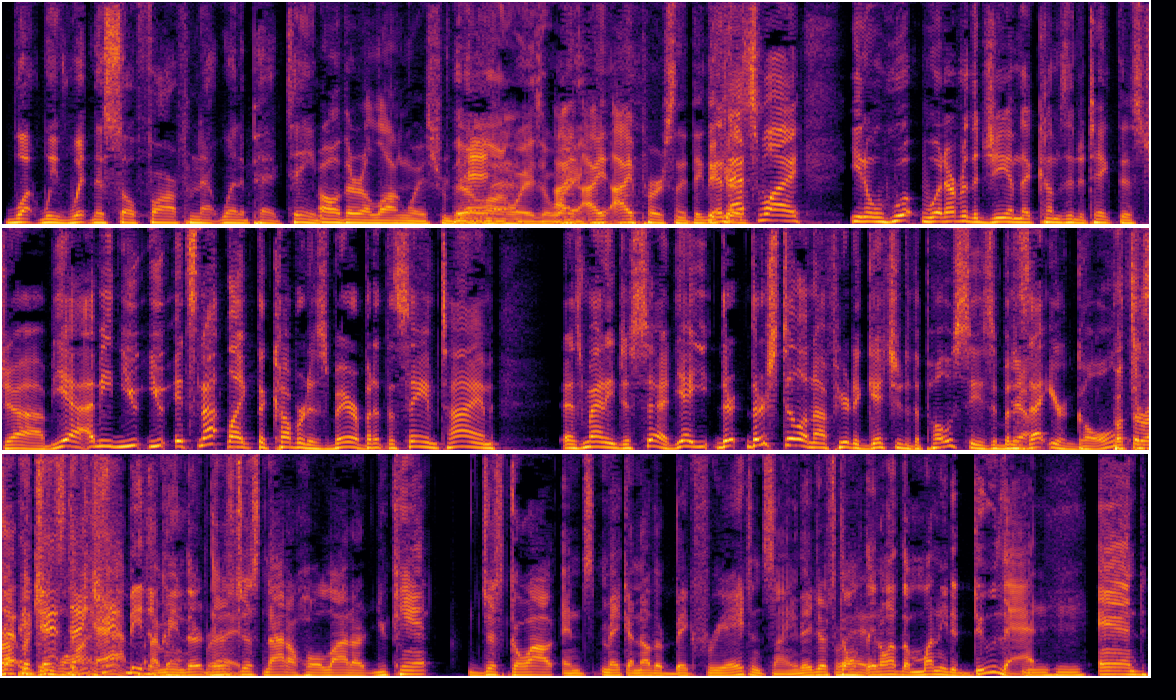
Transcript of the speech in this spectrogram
what we've witnessed so far from that Winnipeg team? Oh, they're a long ways from They're there. a long ways away. I, I, I personally think because, and that's why, you know, wh- whatever the GM that comes in to take this job, yeah, I mean, you, you, it's not like the cupboard is bare, but at the same time, as Manny just said, yeah, you, there, there's still enough here to get you to the postseason. But yeah. is that your goal? But they're up against that cap. The I mean, there, there's right. just not a whole lot of. You can't just go out and make another big free agent signing. They just don't. Right. They don't have the money to do that. Mm-hmm. And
